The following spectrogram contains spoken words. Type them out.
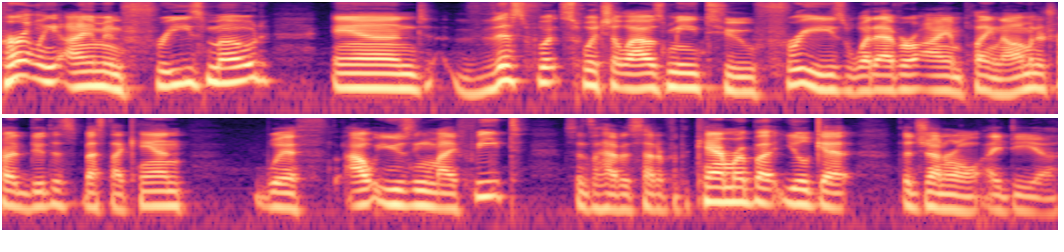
Currently I am in freeze mode and this foot switch allows me to freeze whatever I am playing. Now I'm gonna try to do this best I can without using my feet since I have it set up for the camera, but you'll get the general idea.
